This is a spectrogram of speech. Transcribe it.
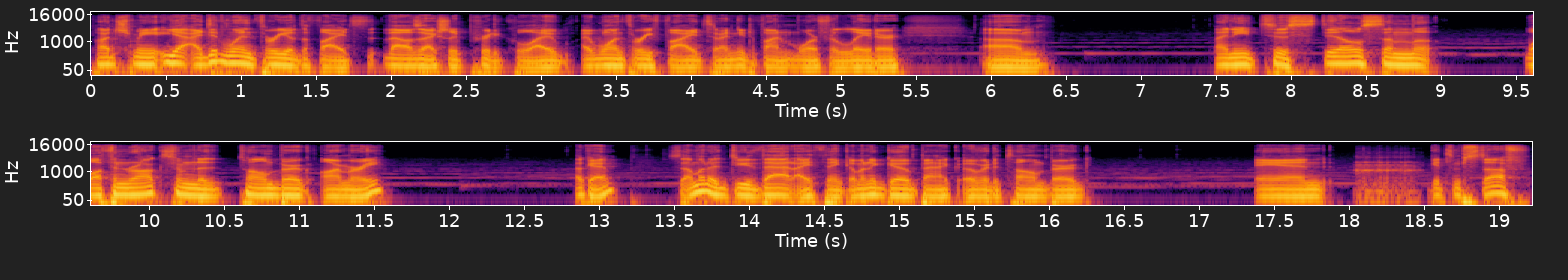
Punch me. Yeah, I did win three of the fights. That was actually pretty cool. I, I won three fights and I need to find more for later. Um, I need to steal some Waffenrocks from the Talmberg Armory. Okay, so I'm going to do that, I think. I'm going to go back over to Talmberg and get some stuff.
